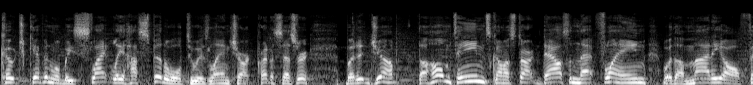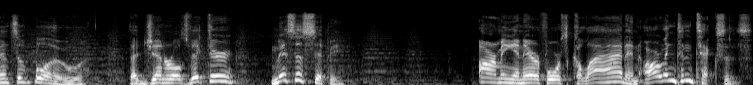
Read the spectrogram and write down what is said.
Coach Kiffin will be slightly hospitable to his Landshark predecessor, but at Jump, the home team's going to start dousing that flame with a mighty offensive blow. The Generals victor, Mississippi. Army and Air Force collide in Arlington, Texas.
